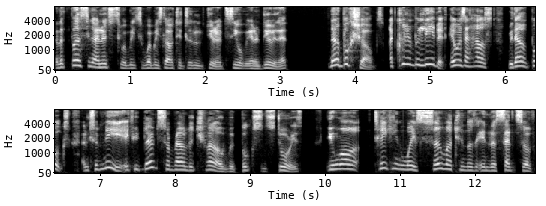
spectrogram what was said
And the first thing I noticed when we, when we started to, you know, to see what we we're going to do with it, no bookshelves. I couldn't believe it. It was a house without books. And to me, if you don't surround a child with books and stories, you are taking away so much in the in the sense of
